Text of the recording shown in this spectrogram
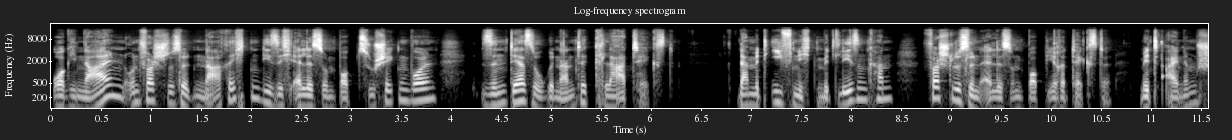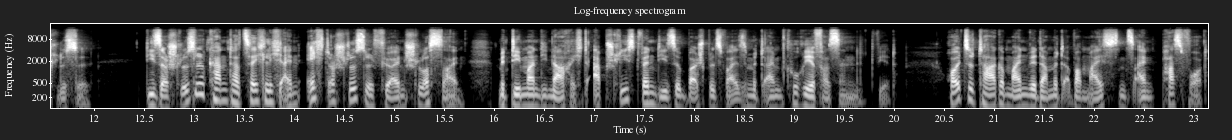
originalen unverschlüsselten Nachrichten, die sich Alice und Bob zuschicken wollen, sind der sogenannte Klartext. Damit Eve nicht mitlesen kann, verschlüsseln Alice und Bob ihre Texte mit einem Schlüssel. Dieser Schlüssel kann tatsächlich ein echter Schlüssel für ein Schloss sein, mit dem man die Nachricht abschließt, wenn diese beispielsweise mit einem Kurier versendet wird. Heutzutage meinen wir damit aber meistens ein Passwort.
